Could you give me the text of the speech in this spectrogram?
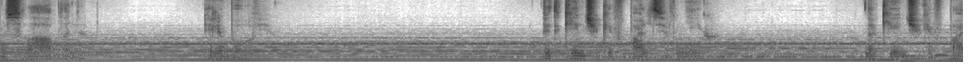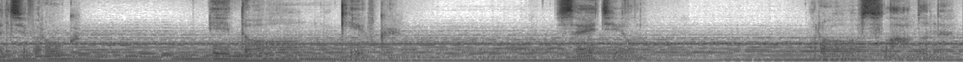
розслабленням і любов'ю. Від кінчиків пальців ніг до кінчиків пальців рук і до маківки. Все тіло розслаблене.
